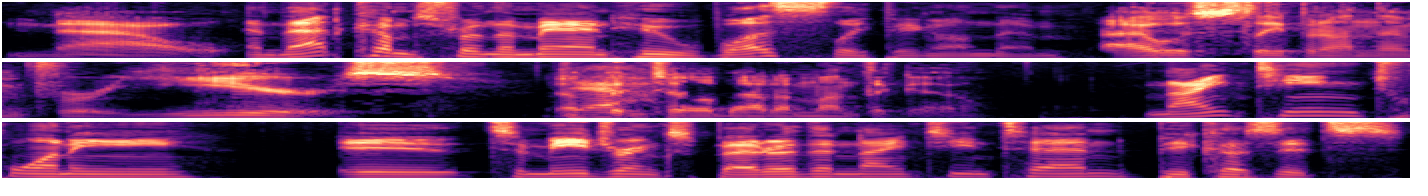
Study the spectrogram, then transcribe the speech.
now. And that comes from the man who was sleeping on them. I was sleeping on them for years up Yeah. until about a month ago. 1920 is, to me drinks better than 1910 because it's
